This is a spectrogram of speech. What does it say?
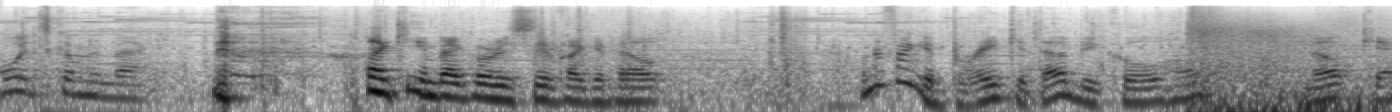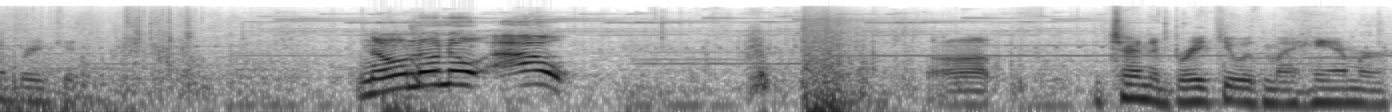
Oh, it's coming back. I came back over to see if I could help. wonder if I could break it. That would be cool, huh? Nope, can't break it. No, no, no! Ow! Stop. I'm trying to break it with my hammer.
